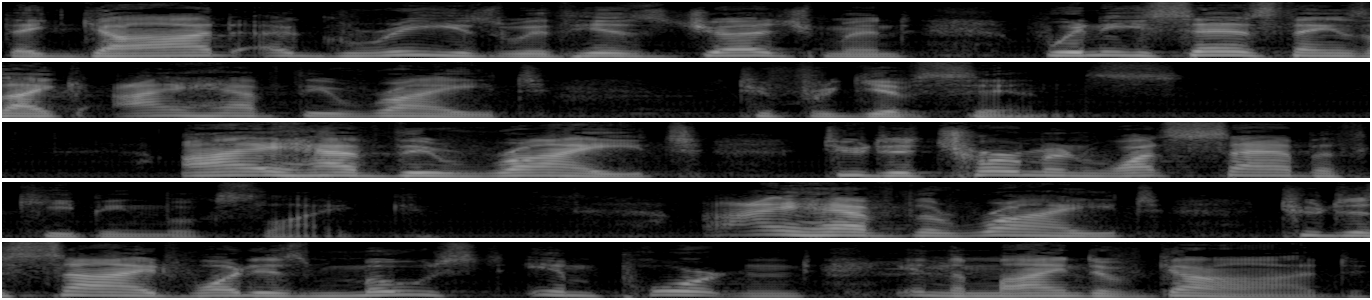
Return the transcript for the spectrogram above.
that God agrees with his judgment when he says things like, I have the right to forgive sins. I have the right to determine what Sabbath keeping looks like. I have the right to decide what is most important in the mind of God.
